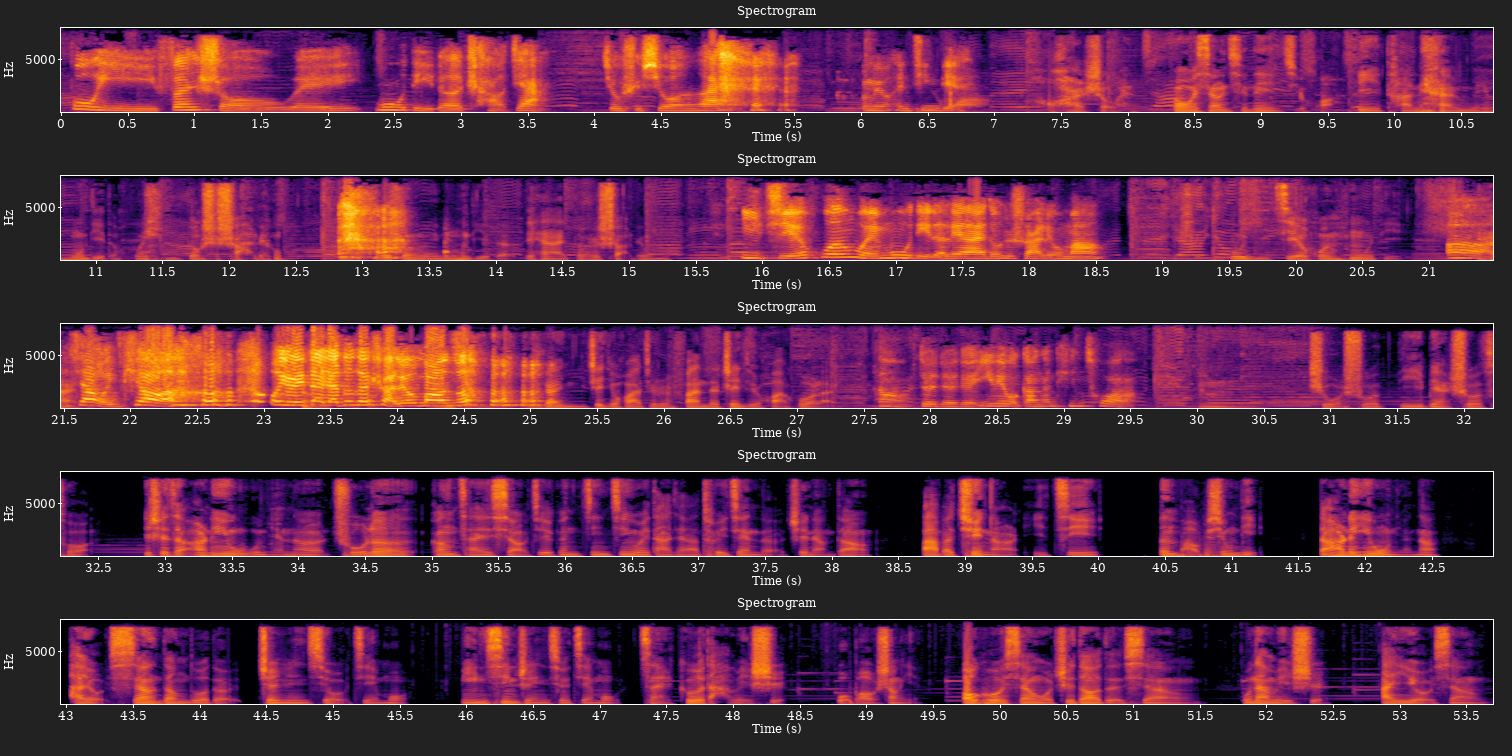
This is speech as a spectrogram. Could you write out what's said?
不以分手为目的的吵架就是秀恩爱。有没有很经典？好耳熟哎，让我想起那一句话：以谈恋爱为目的的婚姻都是耍流，以结婚为目的的恋爱都是耍流氓。以结婚为目的的恋爱都是耍流氓？不以结婚目的啊，吓我一跳啊！我以为大家都在耍流氓呢。应该你这句话就是翻的这句话过来。嗯，对对对，因为我刚刚听错了。嗯，是我说第一遍说错了。其实，在二零一五年呢，除了刚才小杰跟晶晶为大家推荐的这两档《爸爸去哪儿》以及《奔跑吧兄弟》，在二零一五年呢，还有相当多的真人秀节目、明星真人秀节目在各大卫视火爆上演，包括像我知道的，像湖南卫视，它也有像《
